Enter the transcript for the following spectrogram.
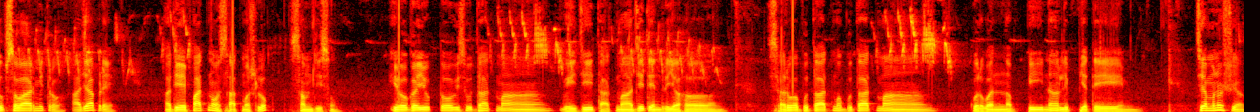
શુભ સવાર મિત્રો. આજે આપણે અધ્યાય પાંચનો સાતમો શ્લોક સમજીશું. યોગયુક્તો વિશુદ્ધાત્મા વિજિતાત્મા જીતેન્દ્રિય સર્વભૂતાત્મ ભૂતાત્મા કુર્વન્નપી ન લિપ્યતે. જે મનુષ્ય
